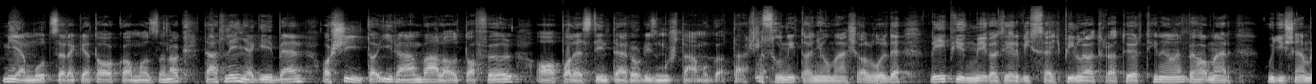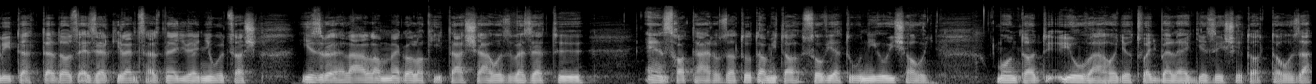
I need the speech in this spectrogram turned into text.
milyen módszereket alkalmazzanak. Tehát lényegében a síta Irán vállalta föl a palesztin terrorizmus támogatást. A szunita nyomás alól, de lépjünk még azért vissza egy pillanatra a történelembe, ha már úgy is említetted az 1948-as Izrael állam megalakításához vezető ENSZ határozatot, amit a Szovjetunió is, ahogy mondtad, jóvá hagyott, vagy beleegyezését adta hozzá.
